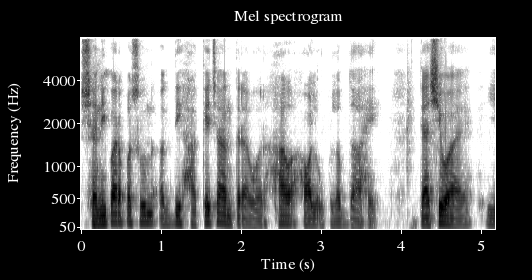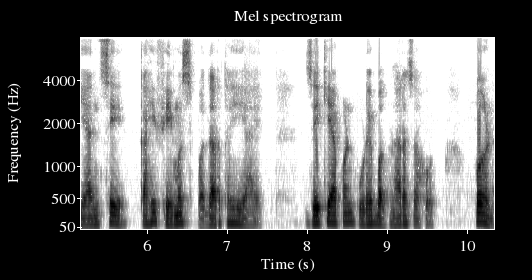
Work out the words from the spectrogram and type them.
शनिवारपासून अगदी हाकेच्या अंतरावर हा हॉल उपलब्ध आहे. त्याशिवाय यांचे काही फेमस पदार्थही आहेत जे की आपण पुढे बघणारच आहोत. पण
